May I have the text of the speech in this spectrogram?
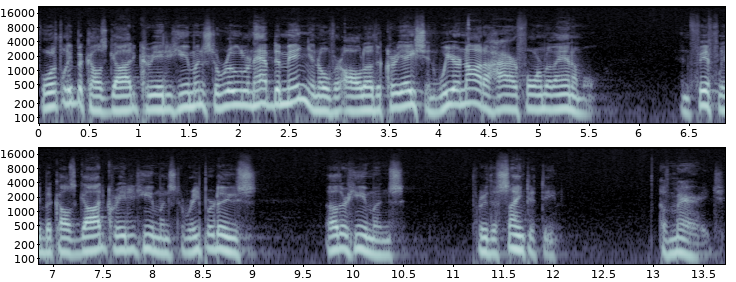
Fourthly, because God created humans to rule and have dominion over all other creation. We are not a higher form of animal. And fifthly, because God created humans to reproduce other humans through the sanctity of marriage.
